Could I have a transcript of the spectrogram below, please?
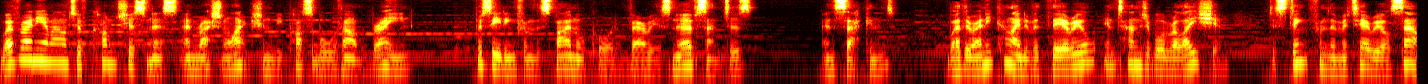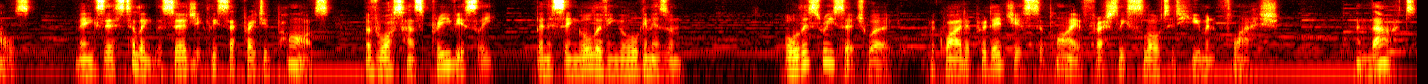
whether any amount of consciousness and rational action be possible without the brain, proceeding from the spinal cord and various nerve centres, and second, whether any kind of ethereal, intangible relation, distinct from the material cells, may exist to link the surgically separated parts of what has previously been a single living organism. All this research work required a prodigious supply of freshly slaughtered human flesh, and that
